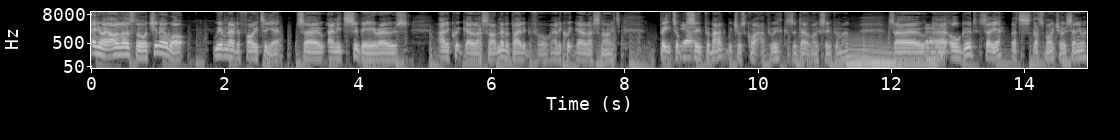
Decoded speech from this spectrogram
anyway, I just thought, you know what? We haven't had a fighter yet, so and it's superheroes. I had a quick go last night. I've never played it before. I had a quick go last night. Beat up Yeah. Superman, which I was quite happy with because I don't like Superman. So uh, all good. So yeah, that's that's my choice anyway.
